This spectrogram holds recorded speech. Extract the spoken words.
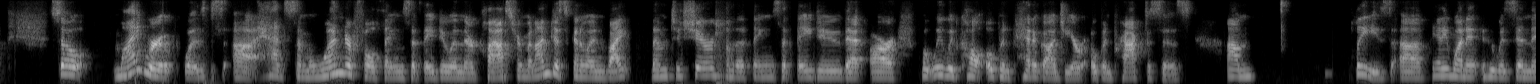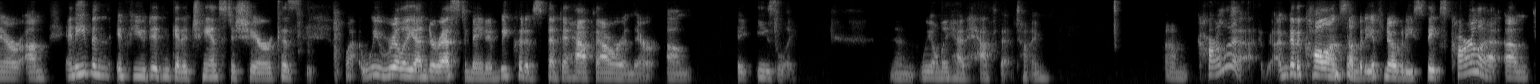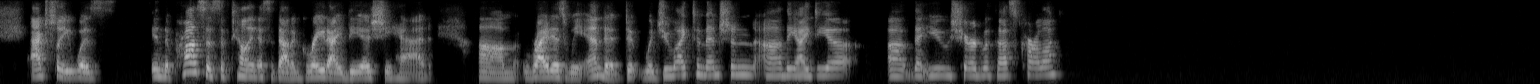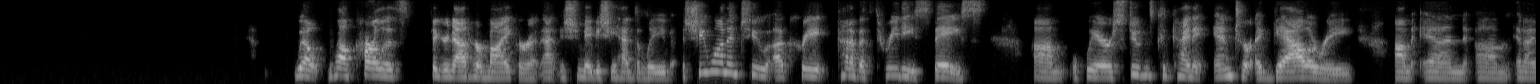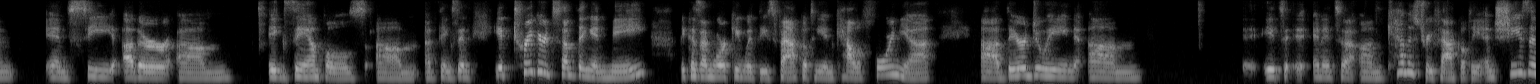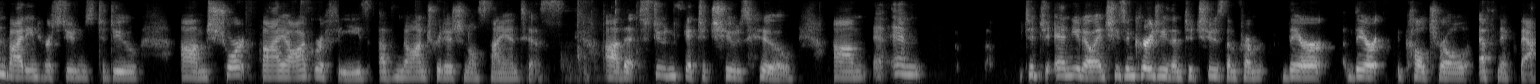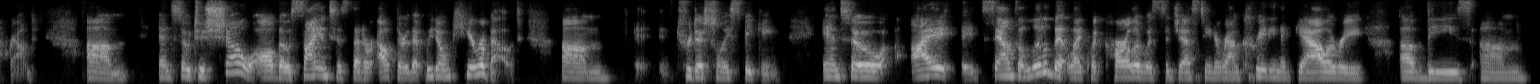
So my group was, uh, had some wonderful things that they do in their classroom, and I'm just going to invite them to share some of the things that they do that are what we would call open pedagogy or open practices. Um, please, uh, anyone who was in there, um, and even if you didn't get a chance to share, because we really underestimated, we could have spent a half hour in there um, easily. And we only had half that time. Um, Carla, I'm going to call on somebody if nobody speaks. Carla um, actually was in the process of telling us about a great idea she had, um, right as we ended, did- would you like to mention uh, the idea uh, that you shared with us, Carla? Well, while Carla's figuring out her mic or uh, she, maybe she had to leave, she wanted to uh, create kind of a 3D space um, where students could kind of enter a gallery um, and um, and I'm and see other um, examples um, of things. And it triggered something in me because I'm working with these faculty in California. Uh, they're doing um, it's and it's a um, chemistry faculty, and she's inviting her students to do um, short biographies of non-traditional scientists uh, that students get to choose who. Um, and to and you know and she's encouraging them to choose them from their their cultural ethnic background um, and so to show all those scientists that are out there that we don't hear about um, eh, traditionally speaking and so i it sounds a little bit like what carla was suggesting around creating a gallery of these um,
